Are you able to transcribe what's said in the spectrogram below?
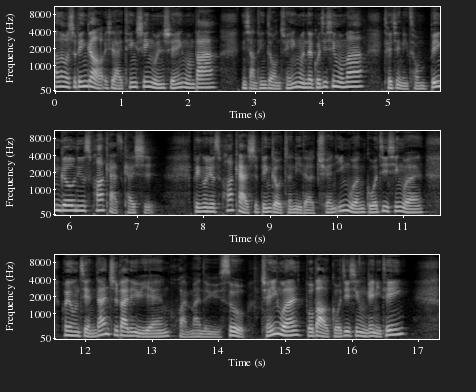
Hello，我是 Bingo，一起来听新闻学英文吧。你想听懂全英文的国际新闻吗？推荐你从 Bingo News Podcast 开始。Bingo News Podcast 是 Bingo 整理的全英文国际新闻，会用简单直白的语言、缓慢的语速，全英文播报国际新闻给你听。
